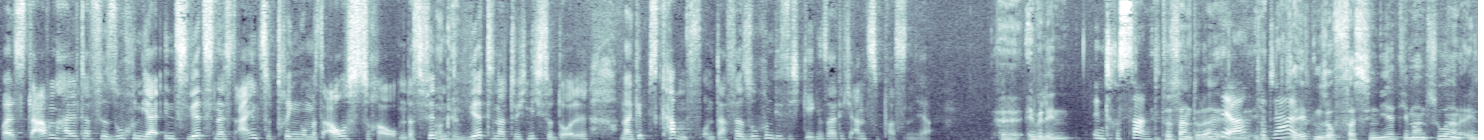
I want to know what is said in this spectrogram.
weil Sklavenhalter versuchen ja ins Wirtsnest einzudringen, um es auszurauben. Das finden die Wirte natürlich nicht so doll. Und dann gibt es Kampf und da versuchen die sich gegenseitig anzupassen, ja. Äh, Evelyn, Interessant. interessant, oder? Ja, ich total. selten so fasziniert jemanden zuhören. Äh,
